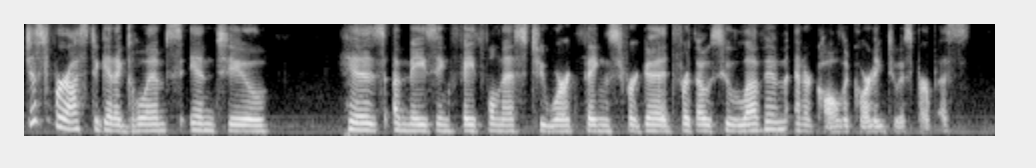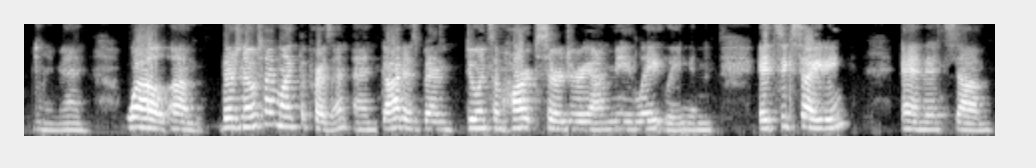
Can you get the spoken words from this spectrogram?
just for us to get a glimpse into his amazing faithfulness to work things for good for those who love him and are called according to his purpose Amen. Well, um, there's no time like the present, and God has been doing some heart surgery on me lately, and it's exciting and it's um,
